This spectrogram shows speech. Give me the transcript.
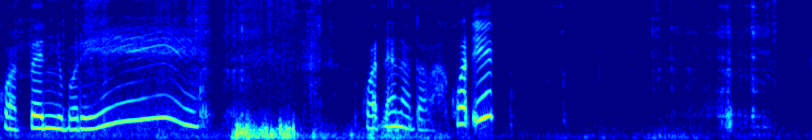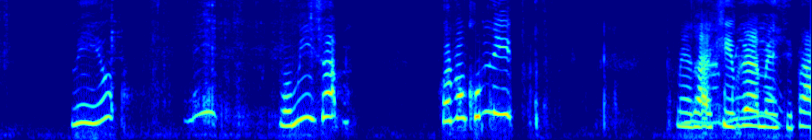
ขวดเป็นอยู่บ่เดีขวดแน่นอนแต่ว่าขวดอีก มีอยู่ บ่มีซ้ำขวดบังคุ้มนี่แม่ถ่ายคลิปได้แม่สิพา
